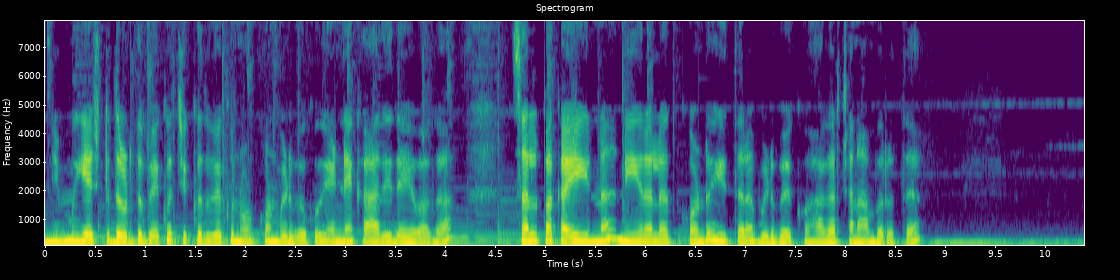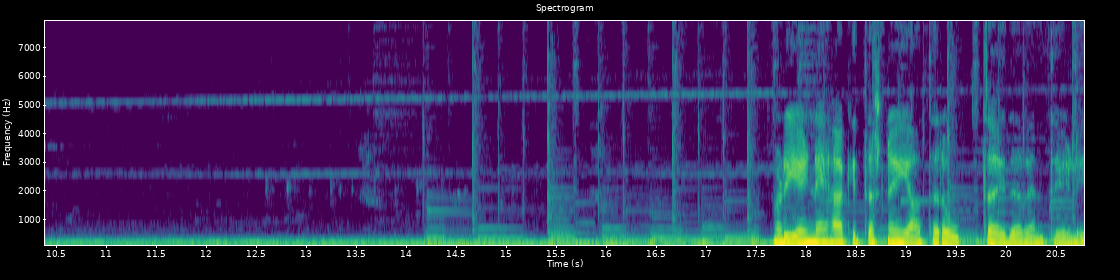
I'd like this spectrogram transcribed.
ನಿಮ್ಗೆ ಎಷ್ಟು ದೊಡ್ಡದು ಬೇಕು, ಚಿಕ್ಕದು ಬೇಕು ನೋಡ್ಕೊಂಡು ಬಿಡಬೇಕು. ಎಣ್ಣೆ ಕಾದಿದೆ ಇವಾಗ. ಸ್ವಲ್ಪ ಕೈನ ನೀರಲ್ಲಿ ಹತ್ಕೊಂಡು ಈ ಥರ ಬಿಡಬೇಕು. ಹಾಗಾದ್ರೆ ಚೆನ್ನಾಗಿ ಬರುತ್ತೆ. ನೋಡಿ, ಎಣ್ಣೆ ಹಾಕಿದ ತಕ್ಷಣ ಯಾವ ಥರ ಉಪ್ತಾ ಇದ್ದಾವೆ ಅಂತೇಳಿ.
